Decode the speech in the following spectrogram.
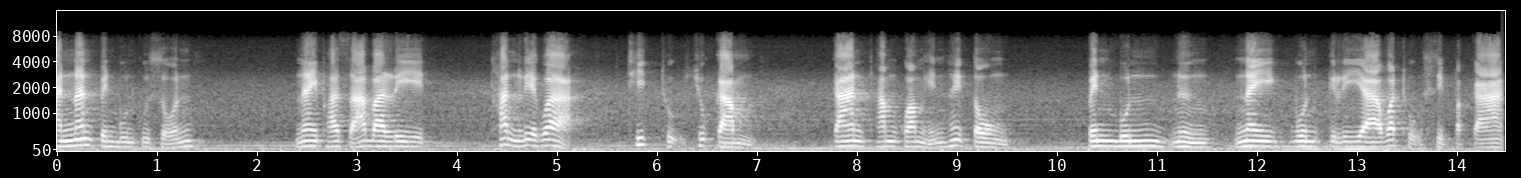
อันนั้นเป็นบุญกุศล ในภาษาบาลีท่านเรียกว่า ทิฏฐุชุกรรม การทำความเห็นให้ตรง เป็นบุญหนึ่งในบุญกิริยาวัตถุสิบประการ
